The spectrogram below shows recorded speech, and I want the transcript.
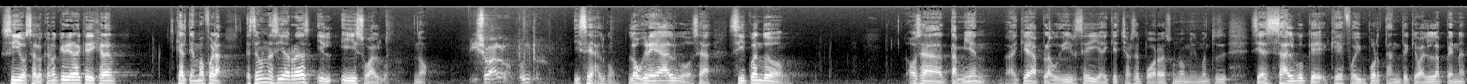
Sí, o sea, lo que no quería era que dijeran que el tema fuera, está en una silla de ruedas y, y hizo algo. No, Hizo algo, punto. hice algo, logré algo. O sea, sí cuando, o sea, también hay que aplaudirse y hay que echarse porras uno mismo. Entonces, si haces algo que, que fue importante, que vale la pena,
